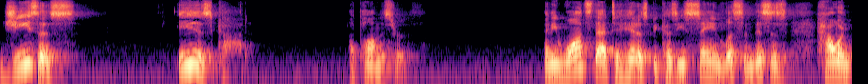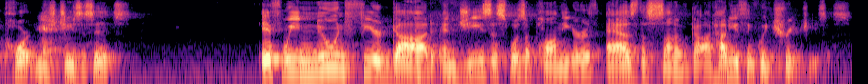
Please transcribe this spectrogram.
Jesus is God upon this earth. And he wants that to hit us because he's saying, listen, this is how important this Jesus is. If we knew and feared God and Jesus was upon the earth as the Son of God, how do you think we'd treat Jesus?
